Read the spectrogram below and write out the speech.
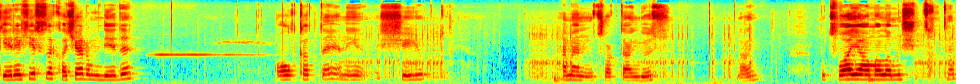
gerekirse kaçarım diye de alt katta yani şey yoktur. Hemen mutfaktan göz. Lan. Mutfağı yağmalamış zaten.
